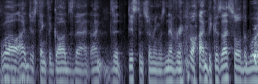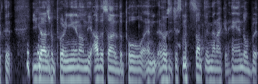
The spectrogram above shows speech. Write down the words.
Well, I just think the gods that I, the distance swimming was never in mind because I saw the work that you guys were putting in on the other side of the pool, and it was just not something that I could handle. But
